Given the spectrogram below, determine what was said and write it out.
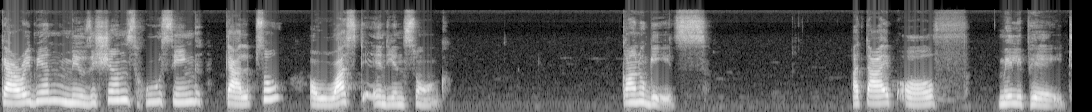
Caribbean musicians who sing calypso, a West Indian song. Conjugates, a type of millipede.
